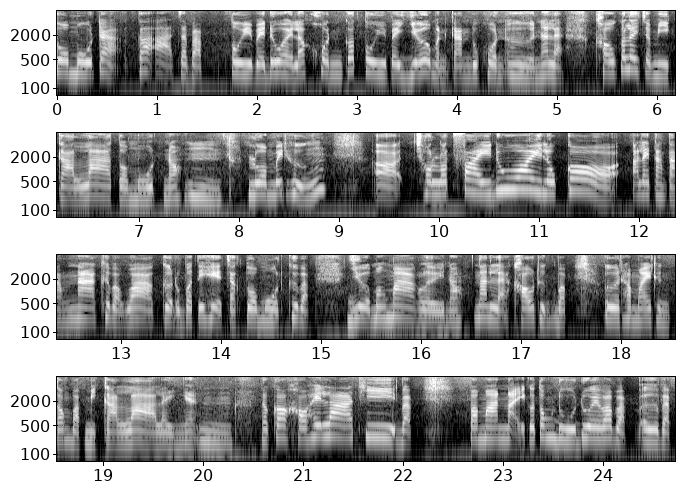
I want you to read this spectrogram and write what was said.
ตัวมูดอะก็อาจจะแบบตุยไปด้วย แล้วคนก็ตุยไปเยอะเหมือนกันทุกคนเออนั่นแหละเขาก็เลยจะมีการล่าตัวมูดเนาะอืมรวมไปถึงชนรถไฟด้วยแล้วก็อะไรต่างๆนานาคือแบบว่าเกิดอุบัติเหตุจากตัวมูดคือแบบเยอะมากๆเลยเนาะนั่นแหละเขาถึงแบบเออทำไมถึงต้องแบบมีการล่าอะไรอย่างเงี้ยอืมแล้วก็เขาให้ล่าที่แบบประมาณไหนก็ต้องดูด้วยว่าแบบเออแบบ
